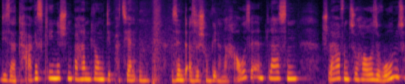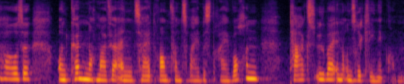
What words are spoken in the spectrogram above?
dieser tagesklinischen Behandlung. Die Patienten sind also schon wieder nach Hause entlassen, schlafen zu Hause, wohnen zu Hause und können noch mal für einen Zeitraum von zwei bis drei Wochen tagsüber in unsere Klinik kommen.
